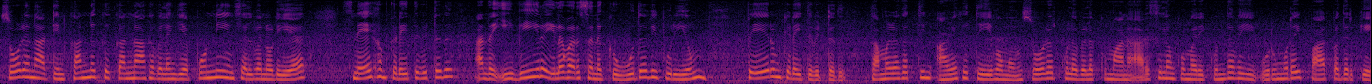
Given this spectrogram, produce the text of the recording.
சோழ நாட்டின் கண்ணுக்கு கண்ணாக விளங்கிய பொன்னியின் செல்வனுடைய சிநேகம் கிடைத்துவிட்டது. அந்த வீர இளவரசனுக்கு உதவி புரியும் பேரும் கிடைத்துவிட்டது. தமிழகத்தின் அழகு தெய்வமும் சோழர் குல விளக்குமான அரசிலங்குமரி குந்தவையை ஒருமுறை பார்ப்பதற்கே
